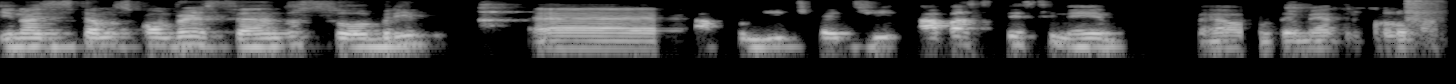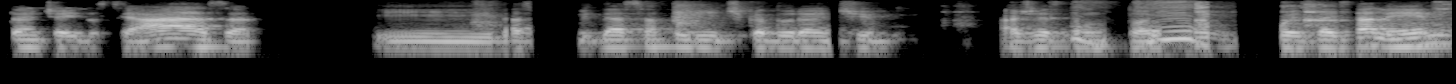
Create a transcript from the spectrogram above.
e nós estamos conversando sobre é, a política de abastecimento né? O Demetrio falou bastante aí do SEASA e dessa política durante a gestão do Toninho, depois da Isalene.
